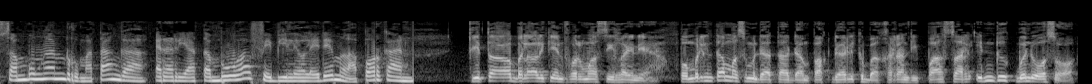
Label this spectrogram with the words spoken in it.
sambungan rumah tangga. RRI Atambua, Febi Leolede melaporkan. Kita beralih ke informasi lainnya. Pemerintah masih mendata dampak dari kebakaran di Pasar Induk Bondowoso.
